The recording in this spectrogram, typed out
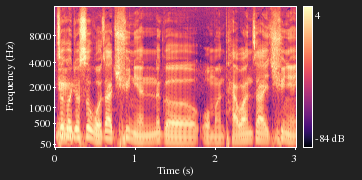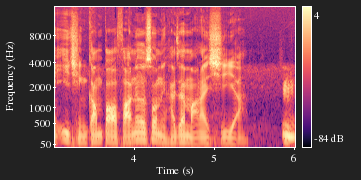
这个就是我在去年那个我们台湾在去年疫情刚爆发那个时候，你还在马来西亚，嗯。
